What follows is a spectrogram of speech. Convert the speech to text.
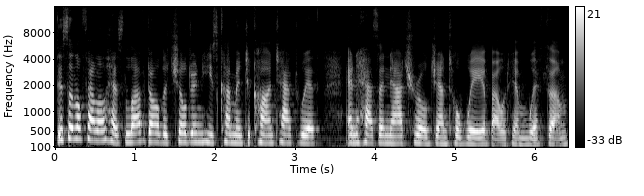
this little fellow has loved all the children he's come into contact with and has a natural, gentle way about him with them.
